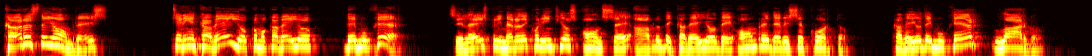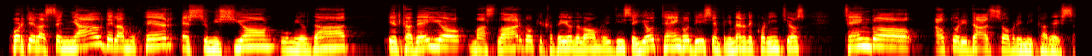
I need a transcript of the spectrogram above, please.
caras de hombres tenían cabello como cabello de mujer. Si lees primero de Corintios 11, habla de cabello de hombre debe ser corto cabello de mujer largo, porque la señal de la mujer es sumisión, humildad, el cabello más largo que el cabello del hombre. Dice, yo tengo, dice en 1 de Corintios, tengo autoridad sobre mi cabeza.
